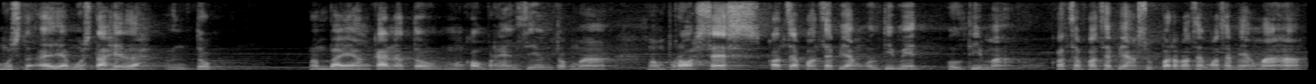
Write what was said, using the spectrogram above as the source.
musta, ya mustahil lah untuk membayangkan atau mengkomprehensi untuk memproses konsep-konsep yang ultimate, ultima, konsep-konsep yang super, konsep-konsep yang maha.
